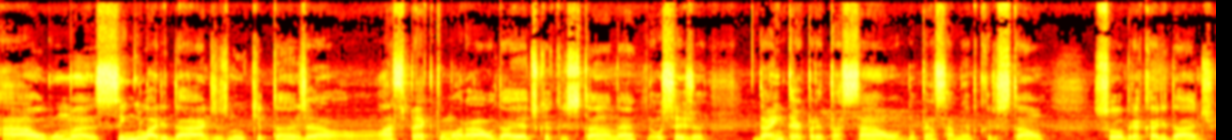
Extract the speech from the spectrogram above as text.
há algumas singularidades no que tange ao aspecto moral da ética cristã, né? ou seja, da interpretação do pensamento cristão sobre a caridade.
